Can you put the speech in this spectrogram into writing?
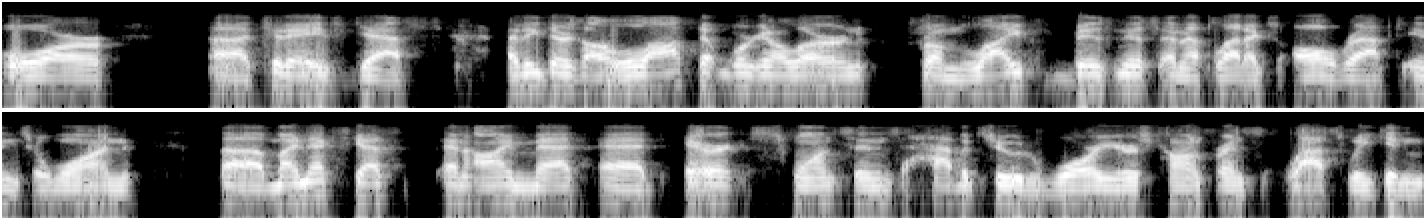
for uh, today's guest. I think there's a lot that we're going to learn from life, business, and athletics all wrapped into one. Uh, my next guest and I met at Eric Swanson's Habitude Warriors Conference last week in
